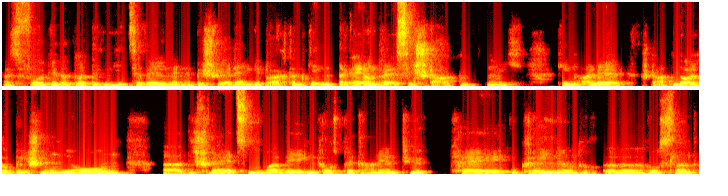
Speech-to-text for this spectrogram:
als Folge der dortigen Hitzewellen eine Beschwerde eingebracht haben gegen 33 Staaten, nämlich gegen alle Staaten der Europäischen Union, äh, die Schweiz, Norwegen, Großbritannien, Türkei, Ukraine und äh, Russland.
